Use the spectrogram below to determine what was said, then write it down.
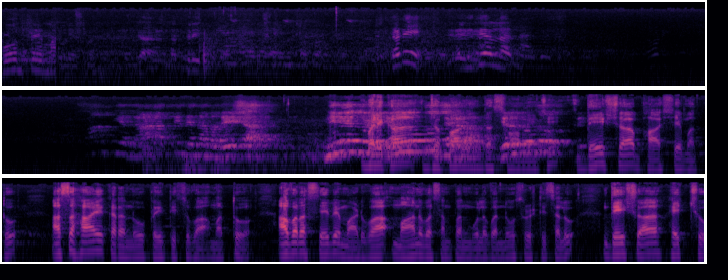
ಫೋನ್ ಪೇ ತಡಿ ಇದೆಯಲ್ಲ ಬಳಿಕ ಜಪಾನಂದ ಸ್ವಾಮೀಜಿ ದೇಶ ಭಾಷೆ ಮತ್ತು ಅಸಹಾಯಕರನ್ನು ಪ್ರೀತಿಸುವ ಮತ್ತು ಅವರ ಸೇವೆ ಮಾಡುವ ಮಾನವ ಸಂಪನ್ಮೂಲವನ್ನು ಸೃಷ್ಟಿಸಲು ದೇಶ ಹೆಚ್ಚು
